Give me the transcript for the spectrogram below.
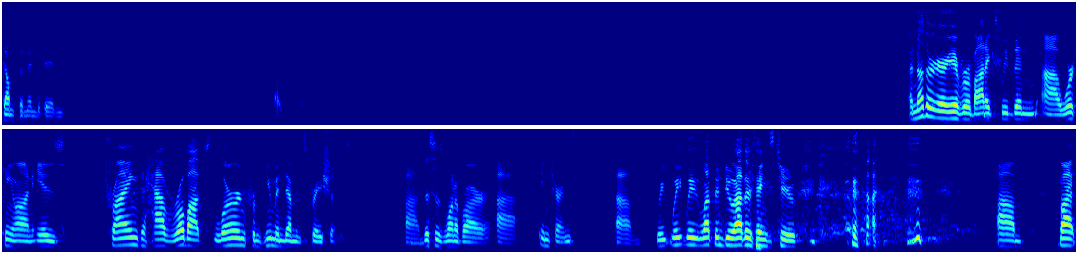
dumped them in the bins. Another area of robotics we've been uh, working on is trying to have robots learn from human demonstrations. Uh, this is one of our uh, interns. Um, we, we, we, let them do other things too. um, but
